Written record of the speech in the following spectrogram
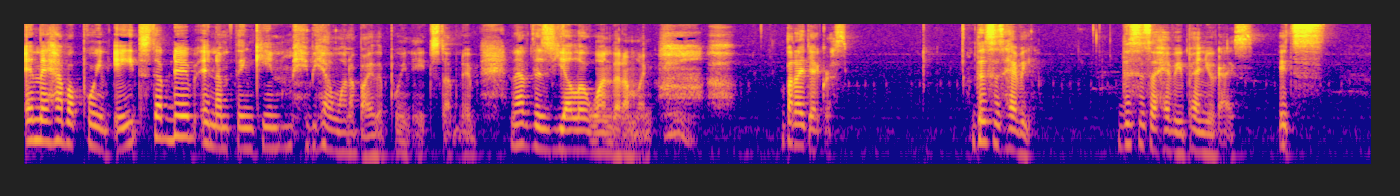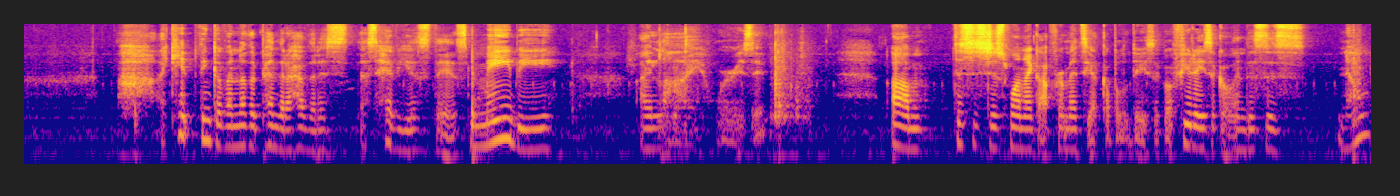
And they have a 0.8 stub nib and I'm thinking maybe I want to buy the 0.8 stub nib. And I have this yellow one that I'm like, but I digress. This is heavy. This is a heavy pen, you guys. It's... I can't think of another pen that I have that is as heavy as this. Maybe... I lie. Where is it? Um, this is just one I got from Etsy a couple of days ago, a few days ago, and this is... No?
